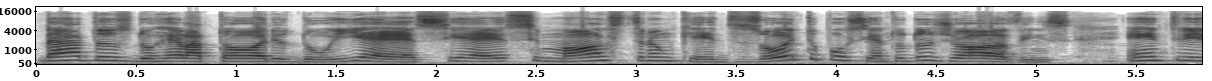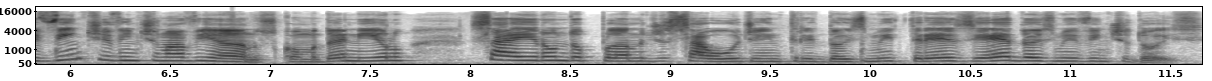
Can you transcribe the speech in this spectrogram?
Dados do relatório do IESS mostram que 18% dos jovens entre 20 e 29 anos, como Danilo, saíram do plano de saúde entre 2013 e 2022.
